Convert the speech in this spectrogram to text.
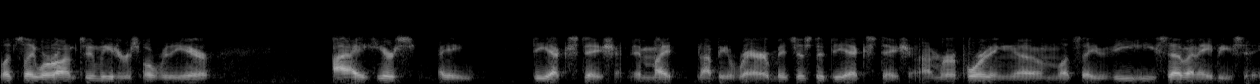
let's say we're on two meters over the air. I hear a DX station. It might not be rare, but it's just a DX station. I'm reporting, um, let's say, VE7ABC.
